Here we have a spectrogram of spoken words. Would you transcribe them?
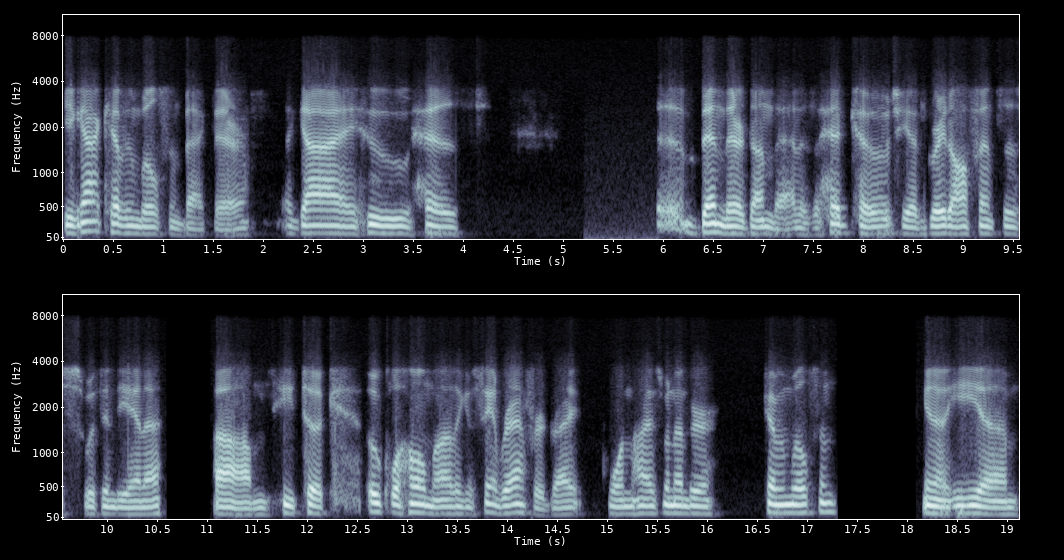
you got Kevin Wilson back there, a guy who has uh, been there, done that as a head coach. He had great offenses with Indiana. Um, he took Oklahoma, I think it was Sam Bradford, right? won Heisman under Kevin Wilson. You know, he um,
